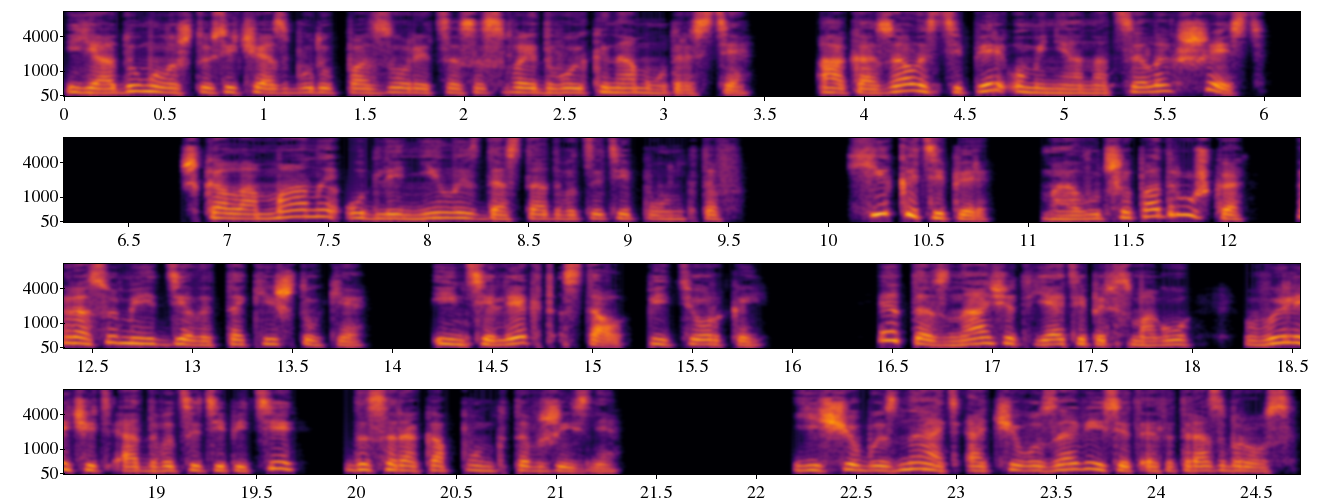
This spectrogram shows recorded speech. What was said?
Я думала, что сейчас буду позориться со своей двойкой на мудрости, а оказалось, теперь у меня на целых шесть. Шкала маны удлинилась до 120 пунктов. Хика теперь моя лучшая подружка, раз умеет делать такие штуки. Интеллект стал пятеркой. Это значит, я теперь смогу вылечить от 25 до 40 пунктов жизни. Еще бы знать, от чего зависит этот разброс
